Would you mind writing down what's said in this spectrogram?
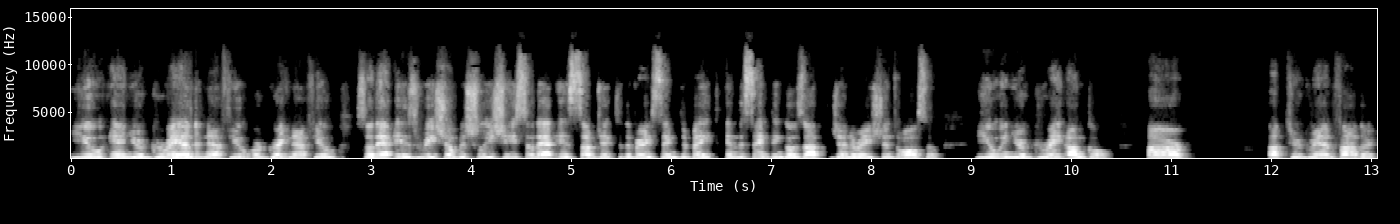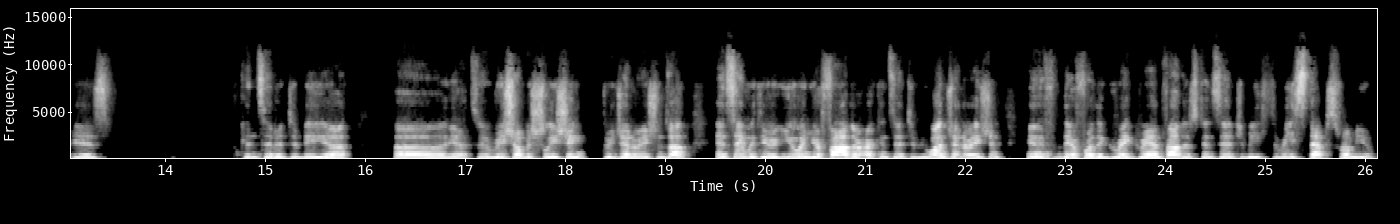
you and your grandnephew or great nephew. So that is Rishon B'Shlishi. So that is subject to the very same debate. And the same thing goes up generations also. You and your great uncle are up to your grandfather is considered to be, uh, uh, yeah, it's Rishon B'Shlishi, three generations up. And same with your, you and your father are considered to be one generation. And if, therefore the great grandfather is considered to be three steps from you.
